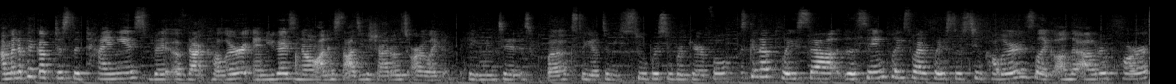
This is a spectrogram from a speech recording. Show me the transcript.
I'm going to pick up just the tiniest bit of that color and you guys know Anastasia shadows are like pigmented as fuck so you have to be super super careful. I'm just going to place that the same place where I placed those two colors like on the outer part.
